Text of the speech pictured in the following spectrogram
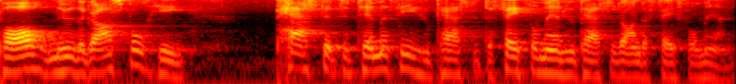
Paul knew the gospel, he passed it to Timothy, who passed it to faithful men, who passed it on to faithful men.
